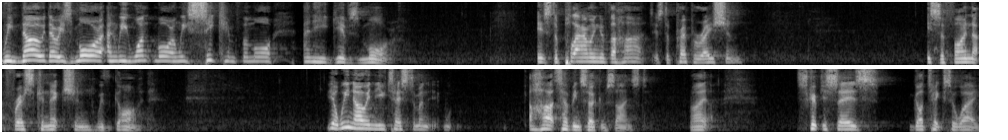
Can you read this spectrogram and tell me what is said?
we know there is more and we want more and we seek Him for more and He gives more. It's the plowing of the heart, it's the preparation, it's to find that fresh connection with God. You know, we know in the New Testament, our hearts have been circumcised, right? Scripture says God takes away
